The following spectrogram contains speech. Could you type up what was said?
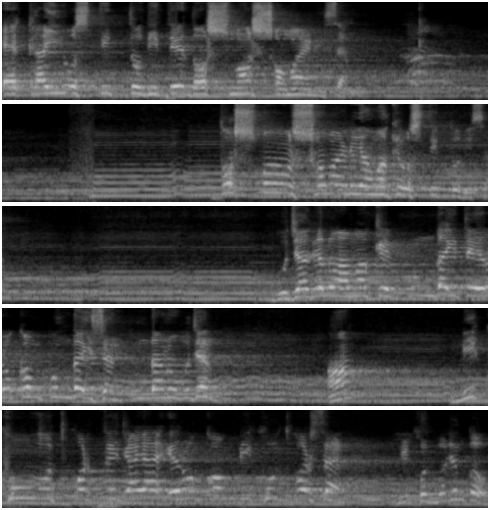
একাই অস্তিত্ব দিতে দশ মাস সময় নিছেন। দশ মাস সময় নিয়ে আমাকে অস্তিত্ব দিছেন। বুঝা গেল আমাকে কুন্দাইতে এরকম কুন্দাইছেন কুন্দানো বুঝেন? নিখুঁত করতে যায় এরকম নিখুঁত করছেন। নিখুঁত বুঝেন তো?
